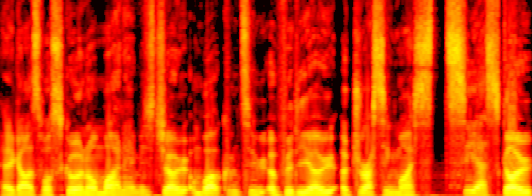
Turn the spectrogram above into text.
Hey guys, what's going on? My name is Joe and welcome to a video addressing my CSGO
